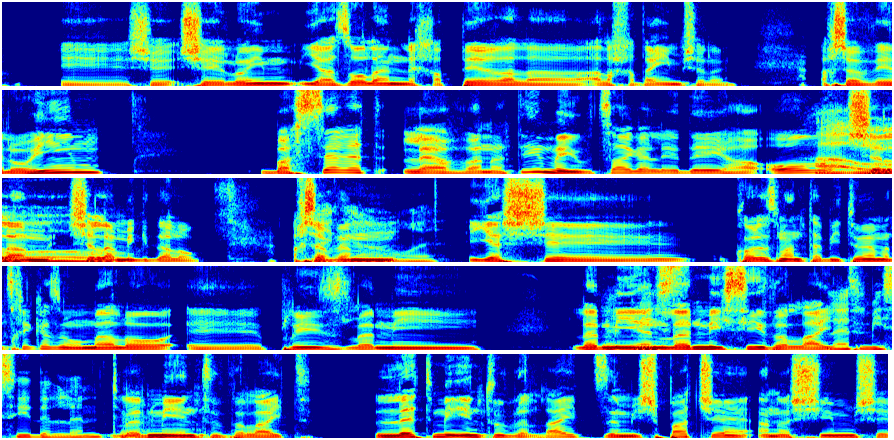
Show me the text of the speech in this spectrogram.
ש- שאלוהים יעזור להן לכפר על, ה- על החטאים שלהן. עכשיו, אלוהים... בסרט, להבנתי, מיוצג על ידי האור, האור. של, המ, של המגדלור. עכשיו, הם. יש uh, כל הזמן את הביטוי המצחיק הזה, הוא אומר לו, אה, please let me, let me me in, s- let me see the light. Let me see the lantern. let me into the light. Let me into the light זה משפט שאנשים ש...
